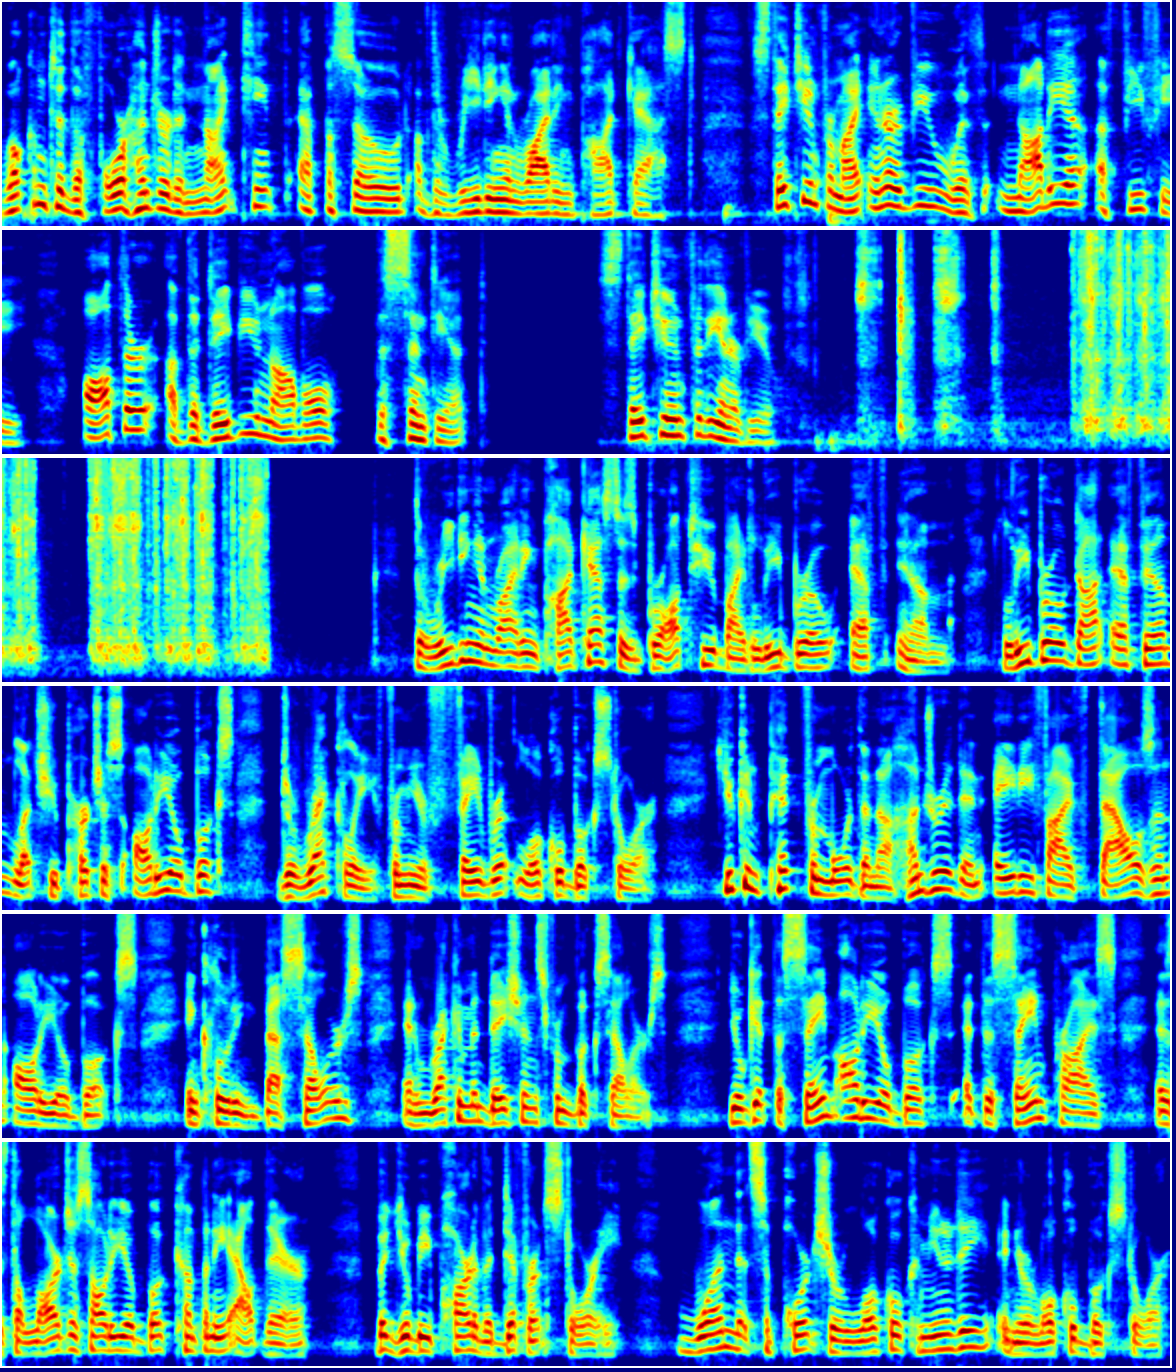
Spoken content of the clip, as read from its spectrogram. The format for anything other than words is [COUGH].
Welcome to the 419th episode of the Reading and Writing Podcast. Stay tuned for my interview with Nadia Afifi, author of the debut novel, The Sentient. Stay tuned for the interview. The Reading and Writing Podcast is brought to you by Libro FM. Libro.fm lets you purchase audiobooks directly from your favorite local bookstore. You can pick from more than 185,000 audiobooks, including bestsellers and recommendations from booksellers. You'll get the same audiobooks at the same price as the largest audiobook company out there, but you'll be part of a different story one that supports your local community and your local bookstore.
